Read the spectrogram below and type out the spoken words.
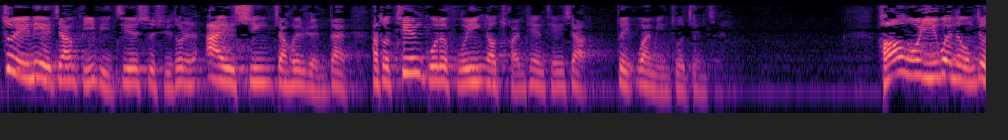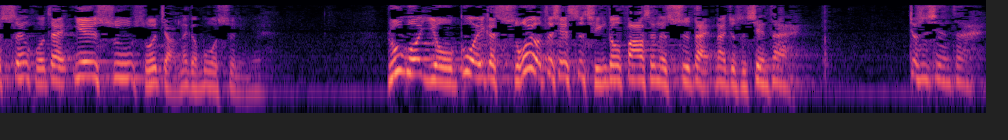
罪孽将比比皆是。许多人爱心将会冷淡。”他说：“天国的福音要传遍天下，对万民做见证。”毫无疑问的，我们就生活在耶稣所讲那个末世里面。如果有过一个所有这些事情都发生的时代，那就是现在，就是现在，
